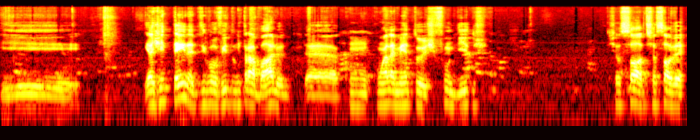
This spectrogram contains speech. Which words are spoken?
E, e a gente tem né, desenvolvido um trabalho é, com, com elementos fundidos Deixa eu só, deixa eu só ver.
